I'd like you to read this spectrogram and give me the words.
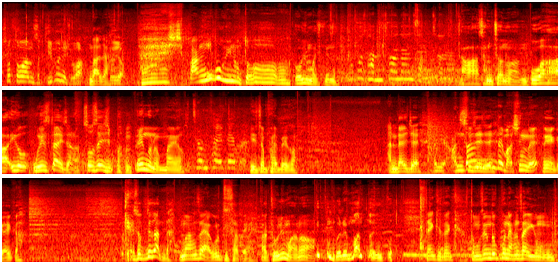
소통하면서 기분이 좋아. 맞아. 그죠? 아이씨, 빵이 보이노 또. 어이 맛있겠네. 이거 3,000원, 3,000원. 아, 3,000원. 우와, 이거 우리 스타일이잖아. 소세지 빵. 이런 건 얼마예요? 2,800원. 2,800원. 안 달제. 아니 안 수제제. 닿는데 맛있네. 그러니까, 그러니까. 계속 들어간다. 엄마 항상 야구르트 사대. 아, 돈이 많아. 오랜만다, 이거. 땡큐, 땡큐. 동생 덕분에 항상 이거 먹는다.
